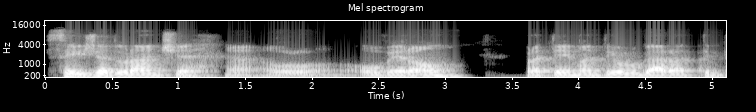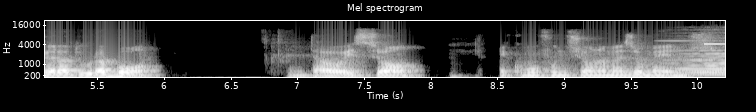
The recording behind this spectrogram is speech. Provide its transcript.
seja durante uh, o, o verão para ter manter o lugar a temperatura boa. Então isso é como funciona mais ou menos.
